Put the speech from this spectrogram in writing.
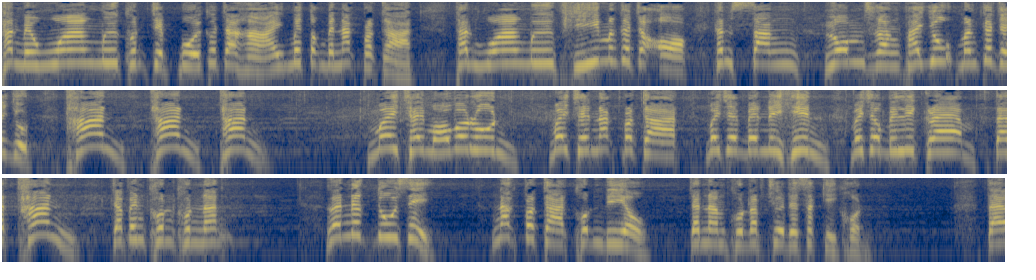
ท่านไม่วางมือคนเจ็บป่วยก็จะหาย ไม่ต้องเป็นนักประกาศ ท่านวางมือผีมันก็จะออก ท่านสั่งลมสั่งพายุมันก็จะหยุด ท่านท่านท่าน ไม่ใช่หมอวรุณ ไม่ใช่นักประกาศ ไม่ใช่เบนนิฮิน ไม่ใช่บิลลี่แกรม แต่ท่านจะเป็นคนคนนั้น และนึกดูสิ นักประกาศคนเดียวจะนำคนรับเชื่อได้สักกี่คน แต่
